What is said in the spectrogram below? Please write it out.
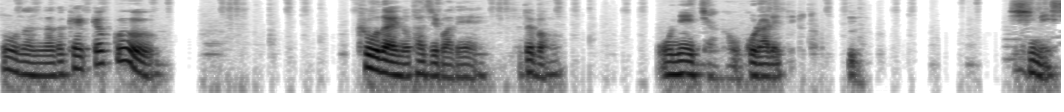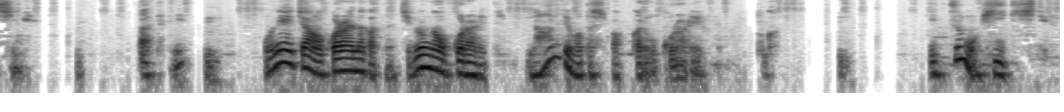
そうなんだ。結局、兄弟の立場で、例えば、お姉ちゃんが怒られてるとうん。しめしめ。あったりね。うんお姉ちゃんは怒られなかったら自分が怒られてる。なんで私ばっかり怒られるの？とか。いつもひいきしてる。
